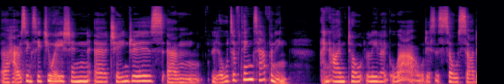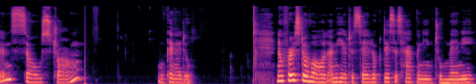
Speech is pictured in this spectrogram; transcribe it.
uh, housing situation uh, changes. Um, loads of things happening. And I'm totally like, wow, this is so sudden, so strong. What can I do? Now, first of all, I'm here to say, look, this is happening to many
